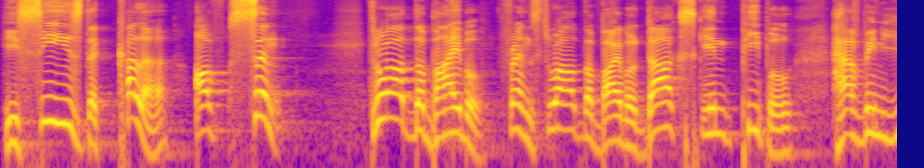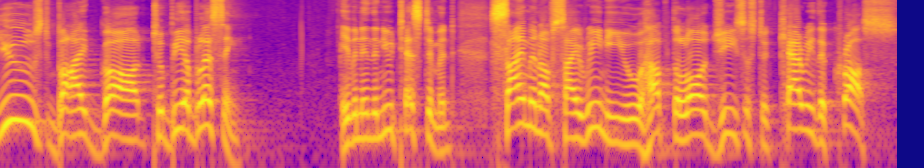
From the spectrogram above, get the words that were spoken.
He sees the color of sin. Throughout the Bible, friends, throughout the Bible, dark skinned people have been used by God to be a blessing. Even in the New Testament, Simon of Cyrene, who helped the Lord Jesus to carry the cross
